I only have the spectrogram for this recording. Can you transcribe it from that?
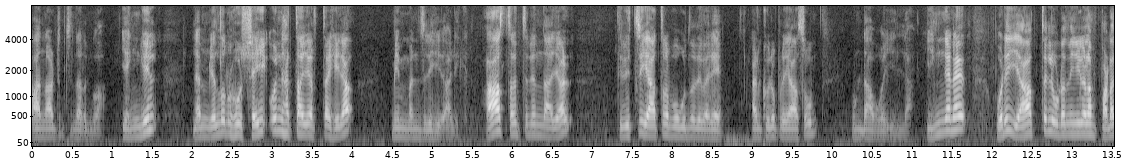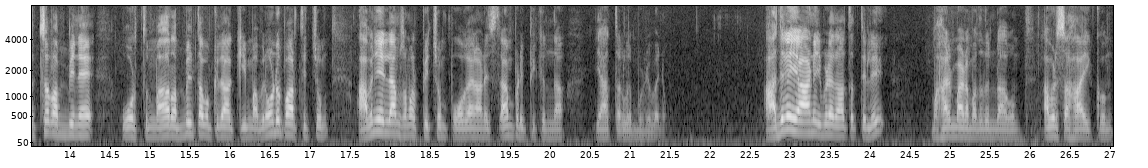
ആ നാട്ടിൽ ചെന്ന് ഇറങ്ങുക. എങ്കിൽ ലം യൽറുഹു ഷെയ് ഉൻ ഹത്തഹില മിൻ മൻസിലിഹി ദാലിക്. ആ സ്ഥലത്ത് നിന്ന് അയാൾ തിരിച്ച് യാത്ര പോകുന്നത് വരെ അയാൾക്കൊരു പ്രയാസവും ഉണ്ടാവുകയില്ല. ഇങ്ങനെ ഒരു യാത്രയിലുടനീളം പടച്ച റബ്ബിനെ ഓർത്തും ആ റബ്ബിൽ തവക്കിലാക്കിയും അവനോട് പ്രാർത്ഥിച്ചും അവനെല്ലാം സമർപ്പിച്ചും പോകാനാണ് ഇസ്ലാം പഠിപ്പിക്കുന്ന യാത്രകൾ മുഴുവനും. അതിനെയാണ് ഇവിടെ യഥാർത്ഥത്തിൽ മഹാന്മാരുടെ മതതുണ്ടാകും അവർ സഹായിക്കും.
